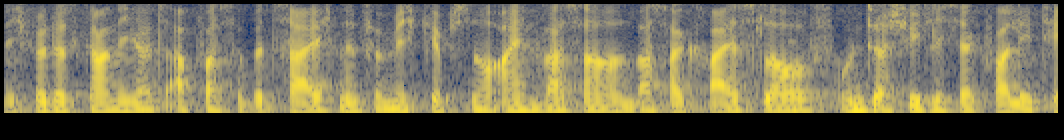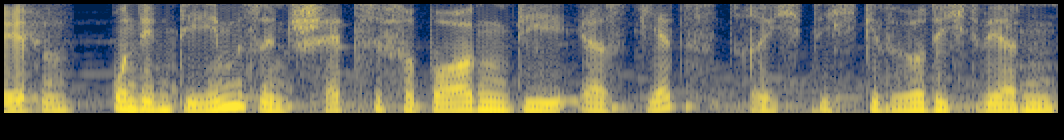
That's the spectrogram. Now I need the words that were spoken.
Ich würde es gar nicht als Abwasser bezeichnen. Für mich gibt es nur ein Wasser und Wasserkreislauf unterschiedlicher Qualitäten. Und in dem sind Schätze verborgen, die erst jetzt richtig gewürdigt werden.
